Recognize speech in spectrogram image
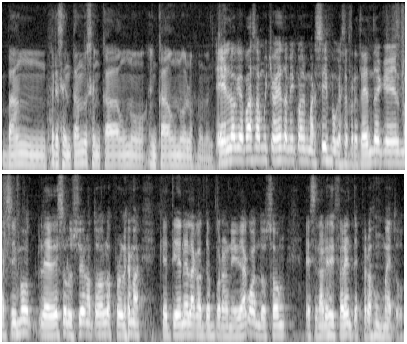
van presentándose en cada uno en cada uno de los momentos. Es lo que pasa muchas veces también con el marxismo, que se pretende que el marxismo le dé solución a todos los problemas que tiene la contemporaneidad cuando son escenarios diferentes, pero es un método.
